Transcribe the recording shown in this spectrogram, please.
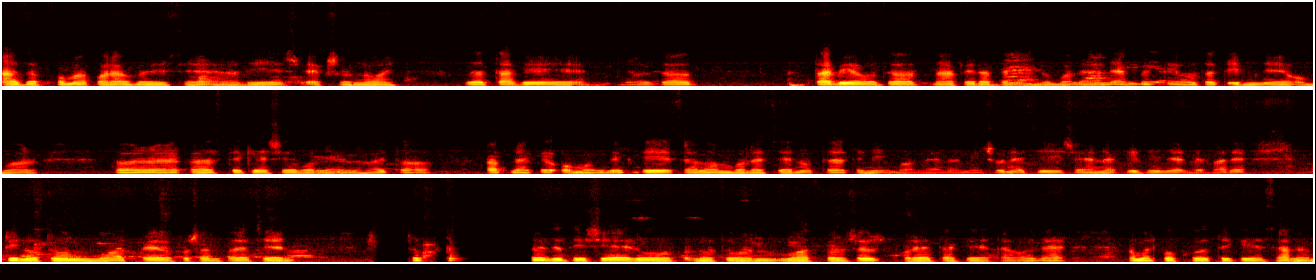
আজাব ক্ষমা করা হয়েছে হাদিস একশো নয় তাবে হযরত তাবে হযরত নাফে বলেন এক ব্যক্তি হযরত ইবনে ওমর কাছ থেকে এসে বলেন হয়তো আপনাকে অমুক ব্যক্তি সালাম বলেছেন উত্তরে তিনি বললেন আমি শুনেছি সে নাকি দিনের ব্যাপারে একটি নতুন মত পোষণ করেছেন যদি সে রূপ নতুন মত প্রকাশ করে থাকে, তাহলে আমার পক্ষ থেকে সালাম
